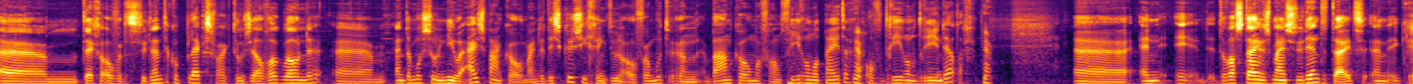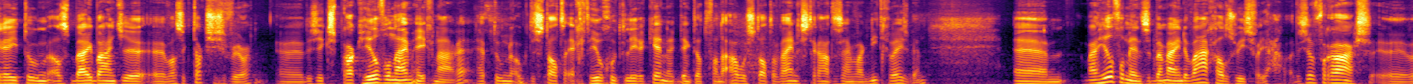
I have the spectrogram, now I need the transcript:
Um, tegenover het studentencomplex, waar ik toen zelf ook woonde. Um, en er moest toen een nieuwe ijsbaan komen. En de discussie ging toen over, moet er een baan komen van 400 meter ja. of 333? Ja. Uh, en dat was tijdens mijn studententijd. En ik reed toen als bijbaantje, uh, was ik taxichauffeur. Uh, dus ik sprak heel veel Nijmegenaren. Heb toen ook de stad echt heel goed leren kennen. Ik denk dat van de oude stad er weinig straten zijn waar ik niet geweest ben. Um, maar heel veel mensen bij mij in de wagen hadden zoiets van... ja, wat is er voor raars? Uh,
